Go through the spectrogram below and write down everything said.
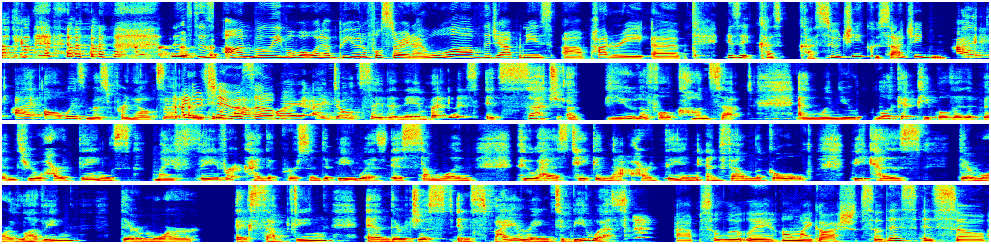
this is unbelievable. What a beautiful story. And I love the Japanese uh, pottery. Uh, is it kas- kasuji? Kusaji? I, I always mispronounce it. I do so too. That's so why I don't say the name, but it's it's such a beautiful concept. And when you look at people that have been through hard things, my favorite kind of person to be with is someone who has taken that hard thing and found the gold because they're more loving, they're more accepting, and they're just inspiring to be with. Absolutely. Oh my gosh. So this is so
